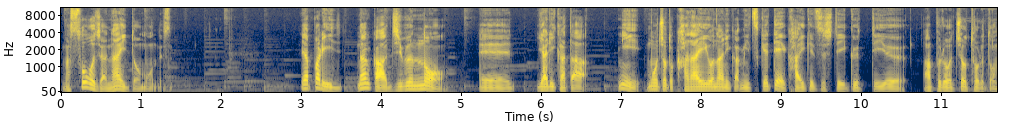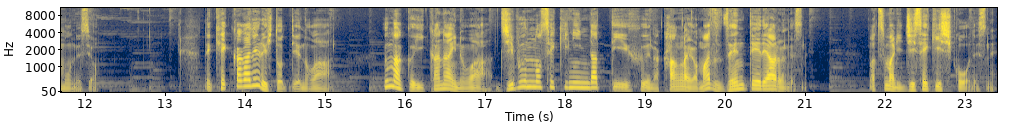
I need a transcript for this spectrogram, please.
まあ、そうじゃないと思うんです。やっぱりなんか自分の、えー、やり方にもうちょっと課題を何か見つけて解決していくっていうアプローチを取ると思うんですよ。で結果が出る人っていうのはうまくいかないのは自分の責任だっていう風な考えがまず前提であるんですね。まあ、つまり自責思考ですね。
